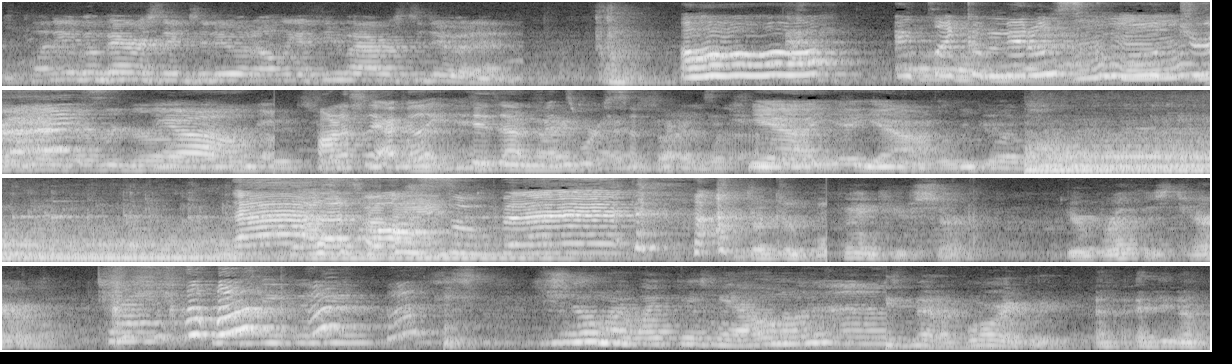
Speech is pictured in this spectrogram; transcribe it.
There's plenty of embarrassing to do and only a few hours to do it in. Oh, it's like a Oh, middle yeah. school Mhm. dress. Yeah. Honestly, I feel like his outfit's were worse I than decide hers, what though. Yeah, yeah, yeah. Here we go. Nah, that's funny. awesome bet. Detective Thank you, sir. Your breath is terrible. Can I speak with you? Did you know my wife pays me alimony? He's metaphorically, you know,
